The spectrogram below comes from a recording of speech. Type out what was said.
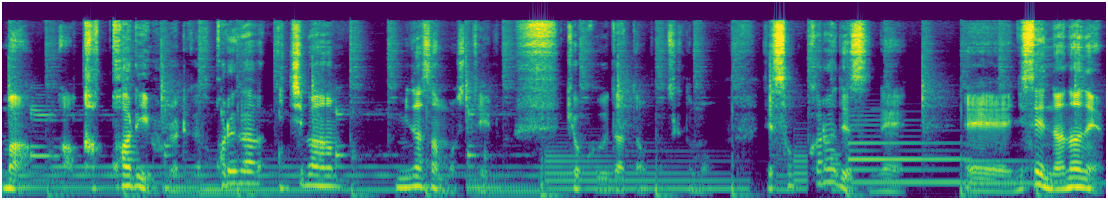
まあ、あかっこ悪い振られ方。これが一番皆さんも知っている曲だと思うんですけども、でそこからですね、えー2007年、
